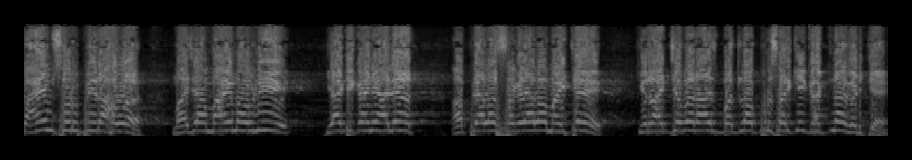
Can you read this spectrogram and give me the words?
कायमस्वरूपी राहावं. माझ्या मायमावली या ठिकाणी आल्यात. आपल्याला सगळ्याला माहिती आहे की राज्यभर आज बदलापूर सारखी घटना घडते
